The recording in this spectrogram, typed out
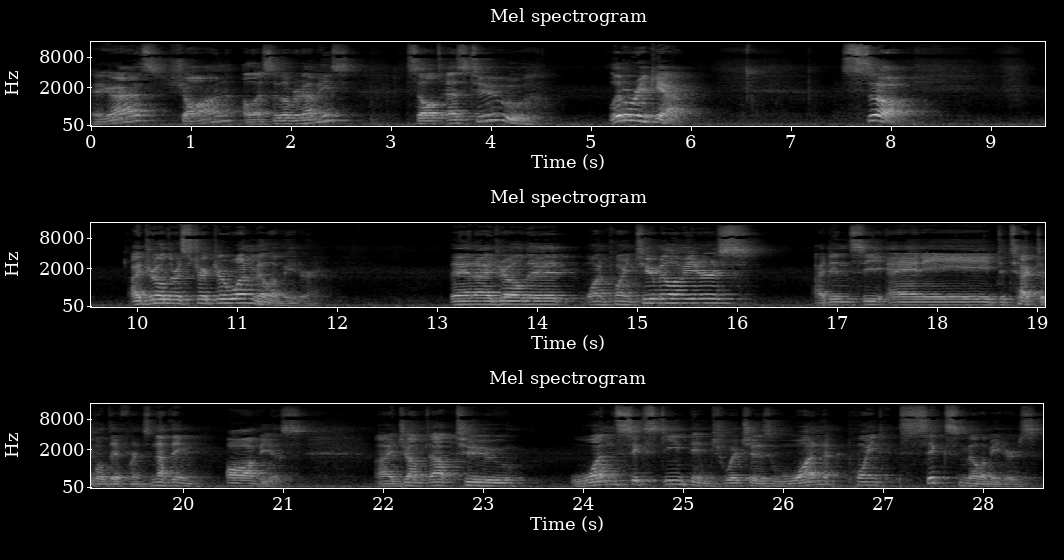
Hey guys, Sean, Less Lethal for Dummies, Salt S2. Little recap. So, I drilled the restrictor one millimeter. Then I drilled it 1.2 millimeters. I didn't see any detectable difference, nothing obvious. I jumped up to 1 16th inch, which is 1.6 millimeters.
